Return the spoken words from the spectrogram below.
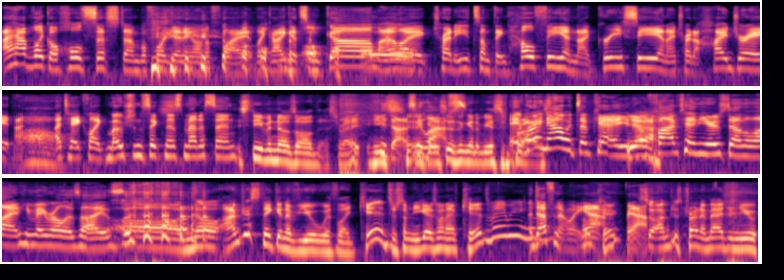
I have like a whole system before getting on a flight. Like I get some gum. I oh. like try to eat something healthy and not greasy, and I try to hydrate. I, I take like motion sickness medicine. Steven knows all this, right? He's, does. He laughs. This isn't going to be a surprise. And right now it's okay. You know, Yeah. five, ten years down the line, he may roll his eyes. oh no, I'm just thinking of you with like kids or something. You guys want to have kids, maybe? Definitely, yeah, Okay. yeah. So I'm just trying to imagine you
